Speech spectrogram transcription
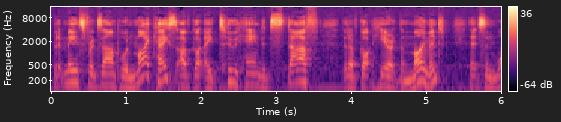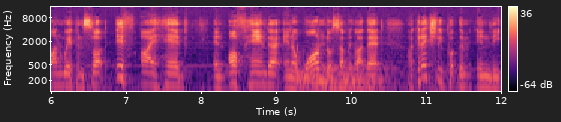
but it means, for example, in my case, I've got a two-handed staff that I've got here at the moment. That's in one weapon slot. If I had an offhander and a wand or something like that, I could actually put them in the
